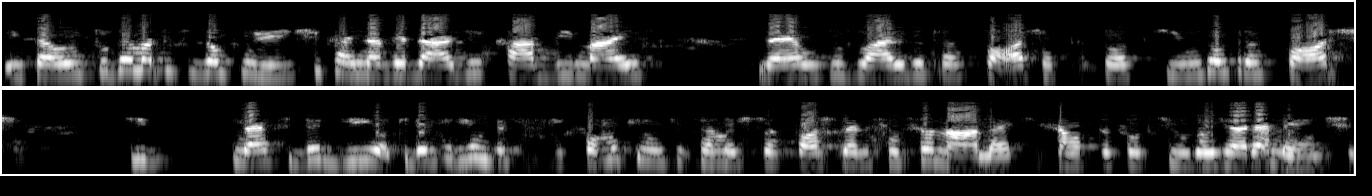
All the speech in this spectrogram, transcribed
Então, tudo é uma decisão política e, na verdade, cabe mais né, os usuários do transporte, as pessoas que usam transporte, que, né, que, deviam, que deveriam decidir como que o sistema de transporte deve funcionar, né? Que são as pessoas que usam diariamente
